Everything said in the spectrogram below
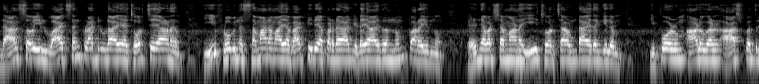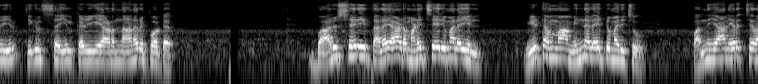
ലാൻസോയിൽ വാക്സിൻ പ്ലാന്റിലുണ്ടായ ചോർച്ചയാണ് ഈ ഫ്ലൂവിന് സമാനമായ ബാക്ടീരിയ പടരാൻ ഇടയായതെന്നും പറയുന്നു. കഴിഞ്ഞ വർഷമാണ് ഈ ചോർച്ച ഉണ്ടായതെങ്കിലും ഇപ്പോഴും ആളുകൾ ആശുപത്രിയിൽ ചികിത്സയിൽ കഴിയുകയാണെന്നാണ് റിപ്പോർട്ട്. ബാലുശ്ശേരി തലയാട് മണിച്ചേരി മലയിൽ വീട്ടമ്മ മിന്നലേറ്റു മരിച്ചു. പന്നിയാനിറച്ചിറ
